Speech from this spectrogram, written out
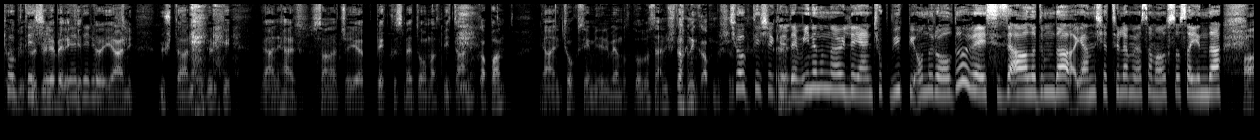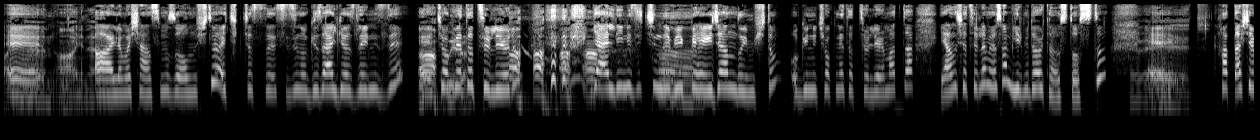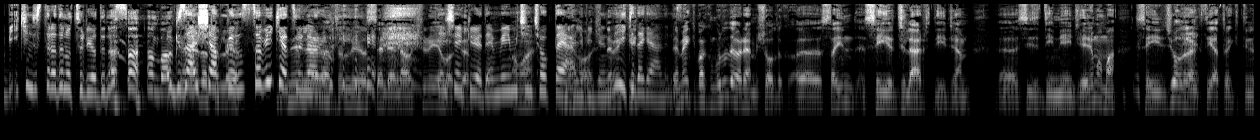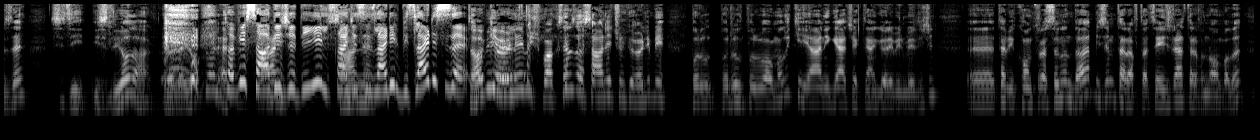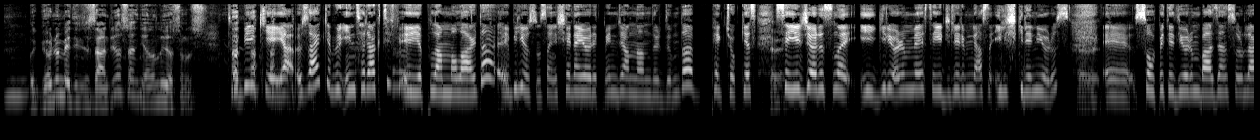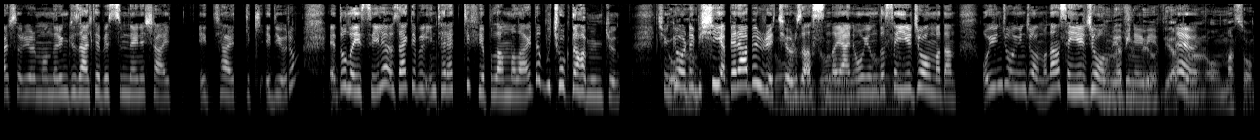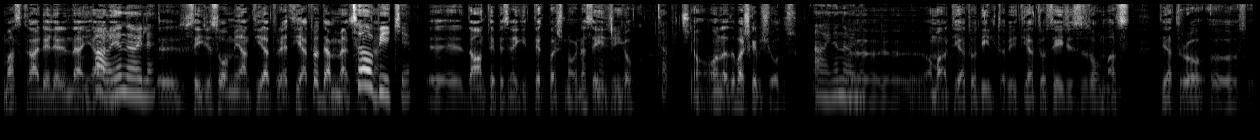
Çok teşekkür ödüle bereket ederim. böyle. Yani üç tane ödül ki yani her sanatçıya pek kısmet olmaz. Bir tane kapan yani çok sevinirim ve mutlu olur. Sen üç tane kapmışsın. Çok teşekkür Evet. ederim. İnanın öyle yani çok büyük bir onur oldu ve sizi ağladığımda yanlış hatırlamıyorsam Ağustos ayında Aynen, e, aynen. ağırlama şansımız olmuştu. Açıkçası sizin o güzel gözlerinizi Ah, çok buyurun. net hatırlıyorum. Geldiğiniz için de büyük bir heyecan duymuştum. O günü çok net hatırlıyorum. Hatta yanlış hatırlamıyorsam 24 Ağustos'tu. Evet. Hatta şöyle bir ikinci sıradan oturuyordunuz. Bak o güzel şapkanız tabii ki hatırlıyorum. Neler hatırlıyor Selena şuraya bakın. Teşekkür ederim. Benim için çok değerli bir gündü. Demek İyi ki de geldiniz. Demek ki bakın bunu da öğrenmiş olduk. Ee, sayın seyirciler diyeceğim. Ee, siz dinleyicilerim ama seyirci olarak tiyatro gittiğinizde sizi izliyorlar. Öyle yok öyle. Tabii sadece Yani değil, sadece sahne- sizler değil, bizler de size Tabii bakıyoruz. öyleymiş. Baksanıza sahne çünkü öyle bir pırıl pırıl, pırıl olmalı ki yani gerçekten görebilmeniz için. Ee, tabii kontrastının da bizim tarafta, seyirciler tarafında olmalı. Bu Görünmediğinizi zannediyorsanız yanılıyorsunuz. Tabii ki ya özellikle böyle interaktif e, yapılanmalarda e, biliyorsunuz hani Şenay öğretmeni canlandırdığımda pek çok kez Evet. seyirci arasına e, giriyorum ve seyircilerimle aslında ilişkileniyoruz. Evet. E, sohbet ediyorum bazen sorular soruyorum onların güzel tebessümlerine şahit şahitlik ediyorum. E, dolayısıyla özellikle böyle interaktif yapılanmalarda bu çok daha mümkün. Çünkü Doğru. orada bir şey beraber üretiyoruz Doğru, aslında. doğru, yani oyunda doğru. seyirci olmadan, oyuncu oyuncu olmadan seyirci olmuyor Ona bir nevi. yok. Tiyatronun Evet. olmazsa olmaz kaidelerinden yani. Aynen öyle. E, seyircisi olmayan tiyatroya tiyatro denmez zaten. Tabii ki. E, dağın tepesine git tek başına oyna seyircin yok. Tabii ki. Onun adı başka bir şey olur. Aynen öyle. Ee, ama tiyatro değil tabii. Tiyatro seyircisiz olmaz. Tiyatro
